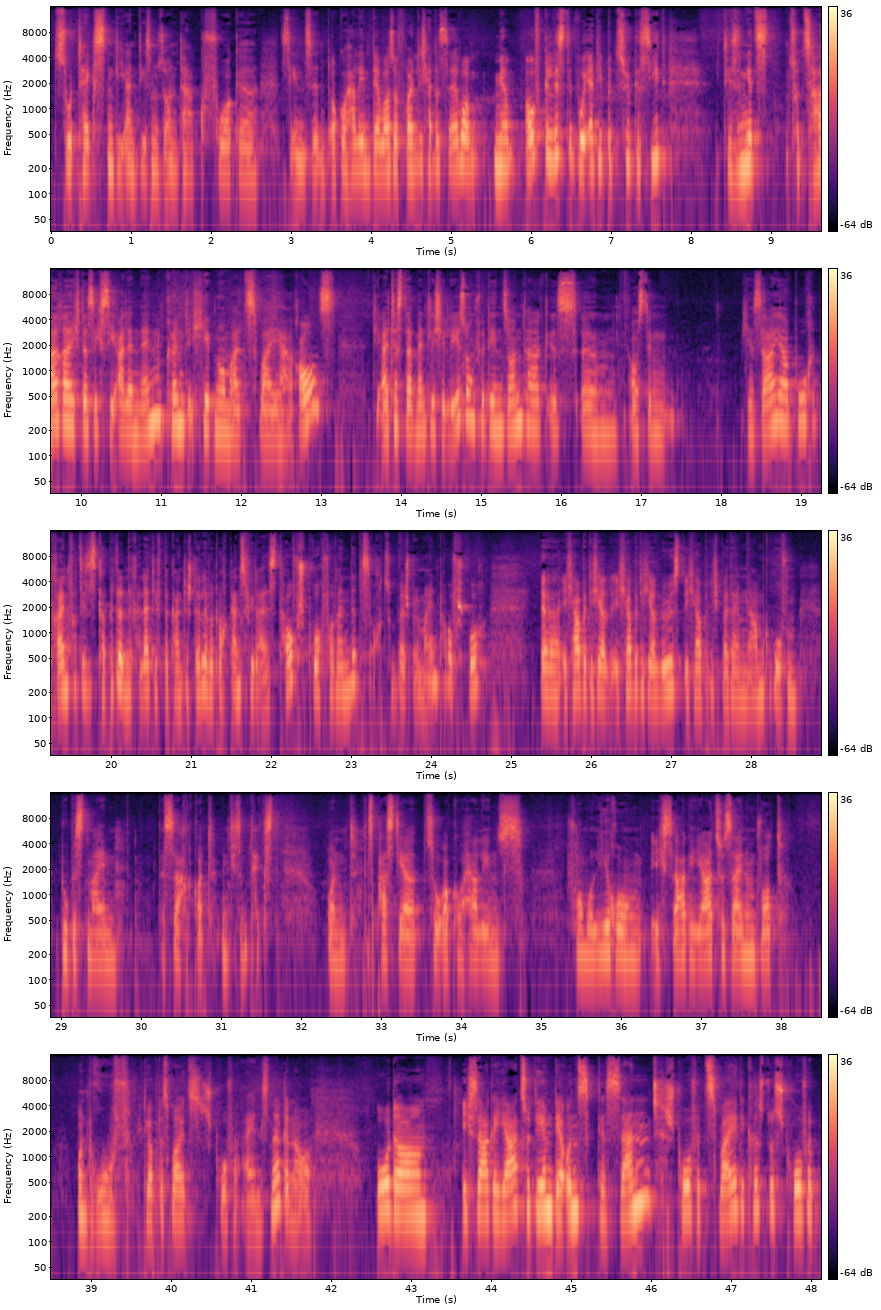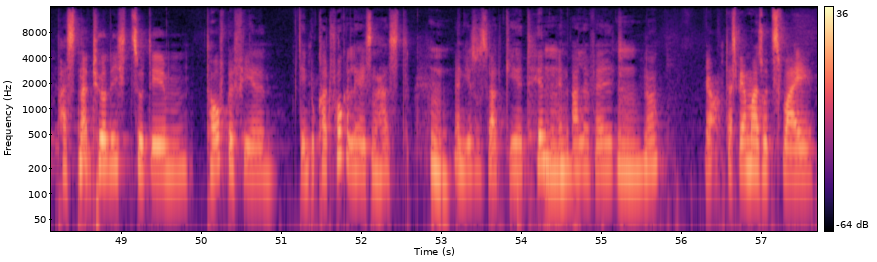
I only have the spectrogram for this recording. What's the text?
zu Texten, die an diesem Sonntag vorgesehen sind. Okko Herlin, der war so freundlich, hat es selber mir aufgelistet, wo er die Bezüge sieht. Die sind jetzt zu zahlreich, dass ich sie alle nennen könnte. Ich hebe nur mal zwei heraus. Die alttestamentliche Lesung für den Sonntag ist ähm, aus dem Jesaja-Buch, 43. Kapitel, eine relativ bekannte Stelle, wird auch ganz viel als Taufspruch verwendet. Das ist auch zum Beispiel mein Taufspruch. Äh, ich, habe dich, ich habe dich erlöst, ich habe dich bei deinem Namen gerufen, du bist mein. Das sagt Gott in diesem Text. Und das passt ja zu Okko Herlins Formulierung, ich sage ja zu seinem Wort und Ruf. Ich glaube, das war jetzt Strophe 1, ne? Genau. Oder ich sage ja zu dem, der uns gesandt. Strophe 2, die Christusstrophe, passt natürlich zu dem Taufbefehl, den du gerade vorgelesen hast. Wenn Jesus sagt, geht hin in alle Welt. Ne? Ja, das wären mal so zwei,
